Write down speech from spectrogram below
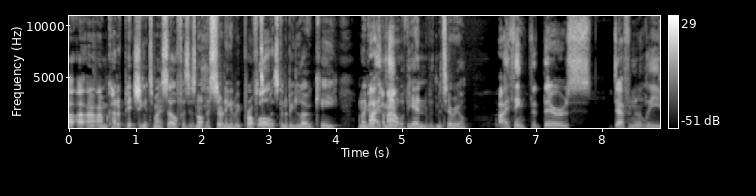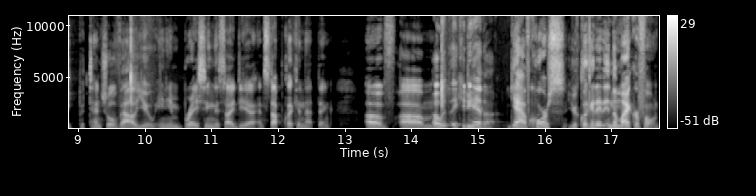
I, I, I'm kind of pitching it to myself as it's not necessarily going to be profitable. Well, it's going to be low key, and I'm going I to come out of the end with material. I think that there's definitely potential value in embracing this idea and stop clicking that thing of um Oh, can you hear that? yeah of course you're clicking it in the microphone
